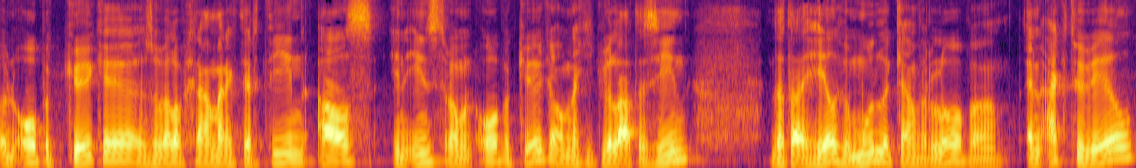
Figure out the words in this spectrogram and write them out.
een open keuken, zowel op Graanmarkt 13 als in Instroom een open keuken, omdat ik wil laten zien dat dat heel gemoedelijk kan verlopen. En actueel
